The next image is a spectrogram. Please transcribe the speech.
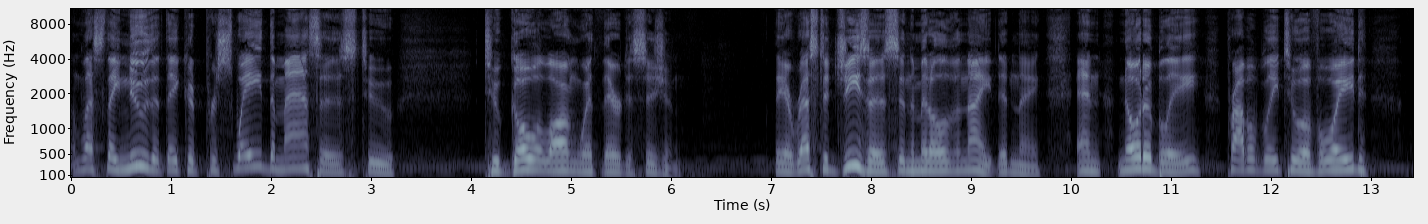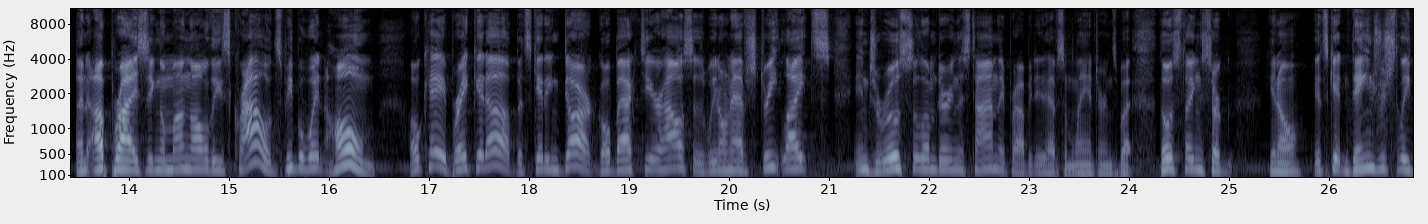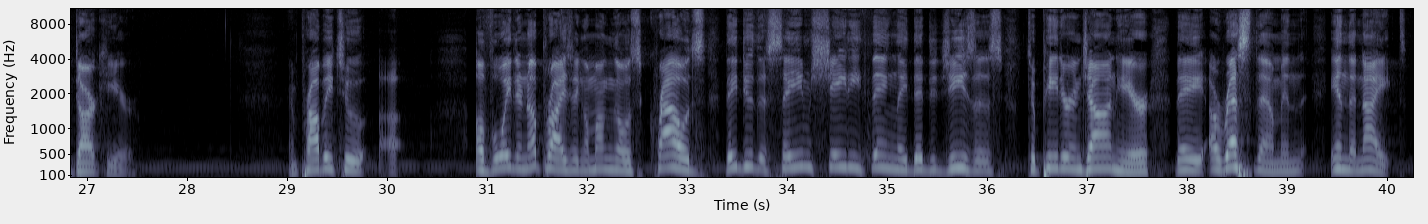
unless they knew that they could persuade the masses to, to go along with their decision. They arrested Jesus in the middle of the night, didn't they? And notably, probably to avoid an uprising among all these crowds. People went home Okay, break it up. It's getting dark. Go back to your houses. We don't have street lights in Jerusalem during this time. They probably did have some lanterns, but those things are, you know, it's getting dangerously dark here. And probably to uh, avoid an uprising among those crowds, they do the same shady thing they did to Jesus, to Peter and John here. They arrest them in, in the night.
